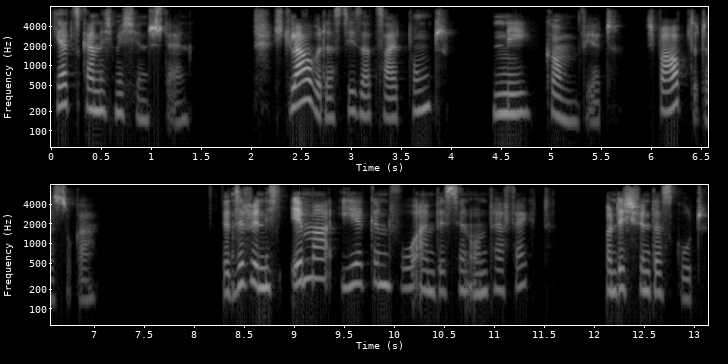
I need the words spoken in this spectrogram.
jetzt kann ich mich hinstellen. Ich glaube, dass dieser Zeitpunkt nie kommen wird. Ich behaupte das sogar. Denn sind wir nicht immer irgendwo ein bisschen unperfekt? Und ich finde das gut.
